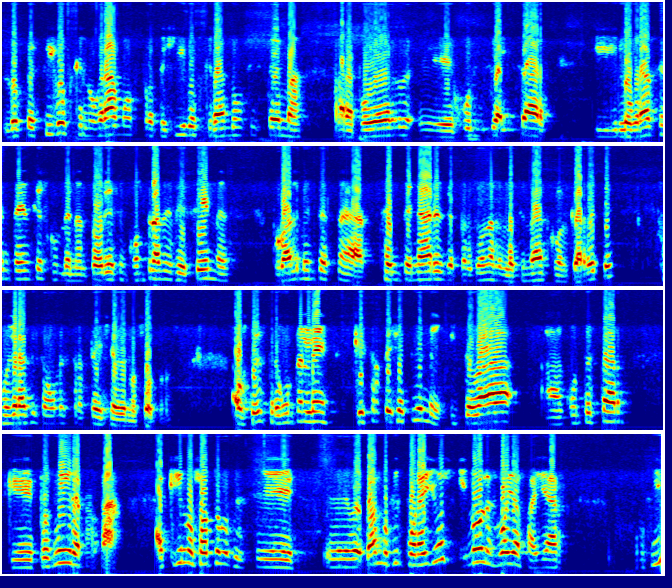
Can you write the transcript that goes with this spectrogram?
Los testigos que logramos protegidos creando un sistema para poder eh, judicializar y lograr sentencias condenatorias en contra de decenas probablemente hasta centenares de personas relacionadas con el carrete, fue gracias a una estrategia de nosotros. A ustedes pregúntenle qué estrategia tiene y te va a contestar que, pues mira, papá, aquí nosotros este, eh, vamos a ir por ellos y no les voy a fallar. Pues sí,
